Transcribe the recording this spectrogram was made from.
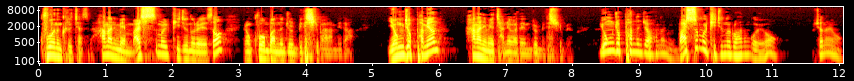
구원은 그렇지 않습니다. 하나님의 말씀을 기준으로 해서 이런 구원받는 줄 믿으시기 바랍니다. 영접하면 하나님의 자녀가 되는 줄 믿으시기 바랍니다. 용접하는 자 하나님. 말씀을 기준으로 하는 거예요. 그렇잖아요.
